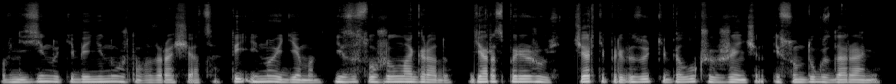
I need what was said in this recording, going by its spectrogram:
В низину тебе не нужно возвращаться. Ты иной демон и заслужил награду. Я распоряжусь. Черти привезут тебе лучших женщин и сундук с дарами.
